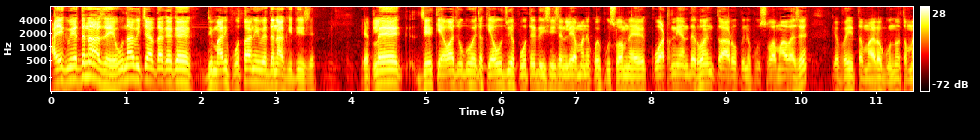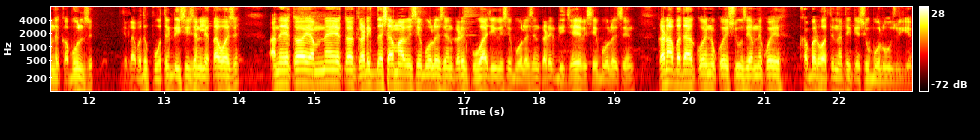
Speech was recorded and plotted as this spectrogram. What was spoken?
આ એક વેદના છે. એવું ના વિચારતા કે કે જે મારી પોતાની વેદના કીધી છે. એટલે જે કહેવા જોગું હોય તો કહેવું જોઈએ, પોતે ડિસિઝન લે મને કોઈ પૂછવામાં નહીં કોર્ટની અંદર હોય ને તો આરોપીને પૂછવામાં આવે છે કે ભાઈ, તમારો ગુનો તમને કબૂલ છે. એટલે બધું પોતે ડિસિઝન લેતા હોય છે. અને એક એમને એક ઘડીક દશામાં વિશે બોલે છે ઘડીક ભુવાજી વિશે બોલે છે ઘડીક ડીજે વિશે બોલે છે ઘણા બધા કોઈનું કોઈ શું છે, એમને કોઈ ખબર હોતી નથી કે શું બોલવું જોઈએ.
